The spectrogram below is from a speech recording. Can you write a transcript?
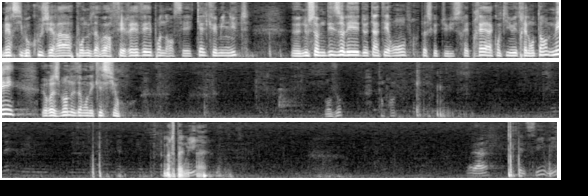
Merci beaucoup Gérard pour nous avoir fait rêver pendant ces quelques minutes. Euh, nous sommes désolés de t'interrompre parce que tu serais prêt à continuer très longtemps, mais heureusement nous avons des questions. Bonjour. marche pas. Oui. Voilà, celle-ci, oui.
